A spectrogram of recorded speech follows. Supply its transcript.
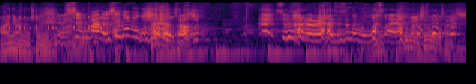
아니 아니요 저는 이거. 신발을 신어보고 사야죠. 신발을 왜 안 신어보고 사요? 신발 신어보고 사야지.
